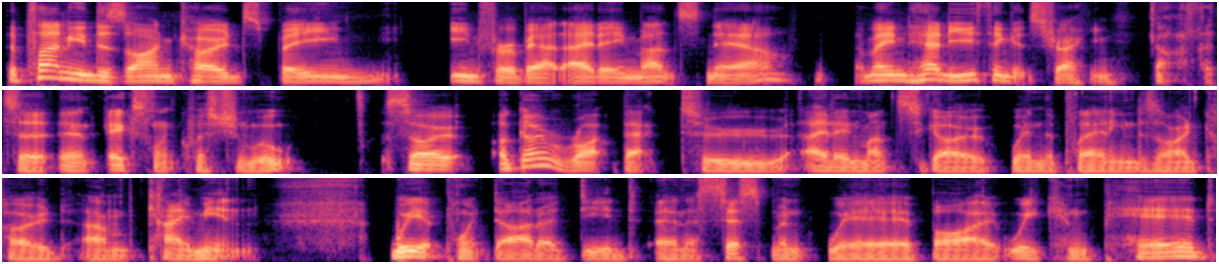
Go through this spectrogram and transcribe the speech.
The planning and design code's been in for about 18 months now. I mean, how do you think it's tracking? Oh, that's a, an excellent question, Will. So I'll go right back to 18 months ago when the Planning and Design Code um, came in. We at PointData did an assessment whereby we compared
